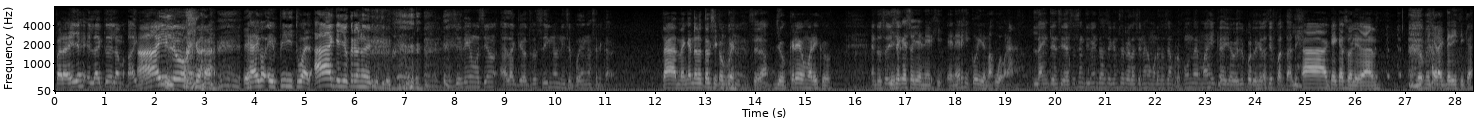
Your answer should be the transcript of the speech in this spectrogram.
Para ellas el acto del amor... ¡Ay, ¡Ay, loca! Es algo espiritual. ¡Ay, que yo creo en los espíritus! Sienten emoción a la que otros signos ni se pueden acercar. Está, me encanta lo tóxico, pues. ¿Será? Yo creo, marico. Entonces Dice que soy enérgico y demás huevonada. La intensidad de esos sentimientos hace que en sus relaciones amorosas sean profundas, mágicas y a veces por desgracia fatales. Ah, qué casualidad. Lo- mi característica,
